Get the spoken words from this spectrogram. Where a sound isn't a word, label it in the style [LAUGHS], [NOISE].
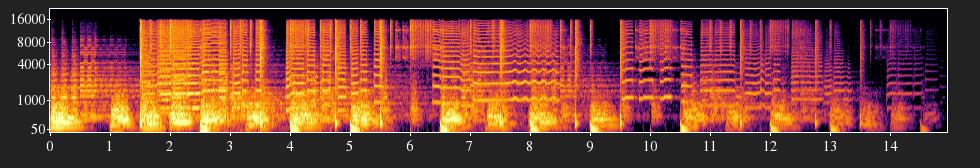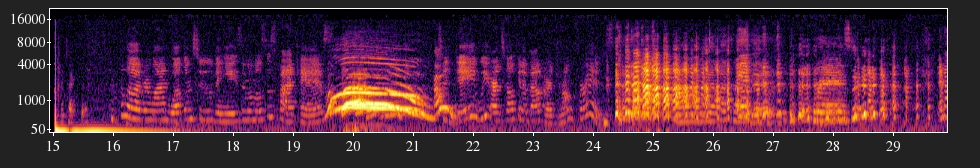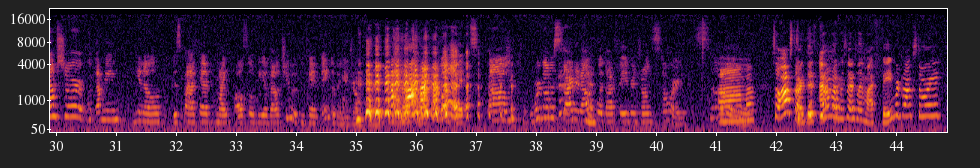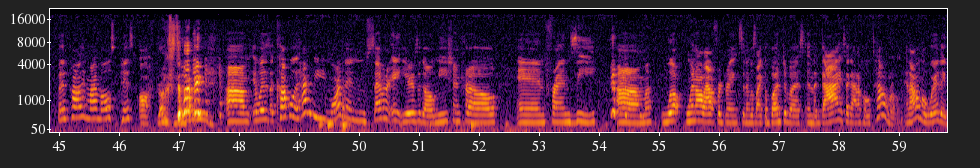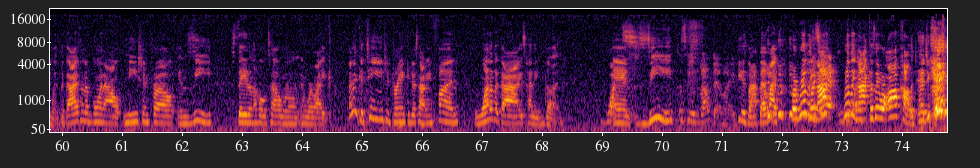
Hello, bunch of us. And the guys had got a hotel room, and I don't know where they went. The guys ended up going out. Me, Chantrell, and Z stayed in the hotel room, and were like, I think, continuing to drink and just having fun. One of the guys had a gun, What? and Z because he was about that life. he is about that life, but really [LAUGHS] not, really what? not, because they were all college educated. [LAUGHS]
